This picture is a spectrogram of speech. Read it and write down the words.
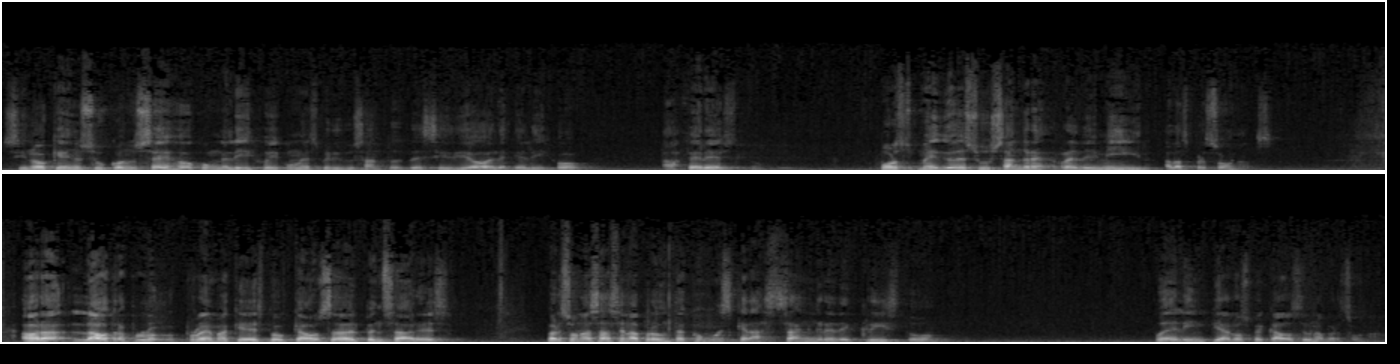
sino que en su consejo con el Hijo y con el Espíritu Santo decidió el, Hijo hacer esto. Por medio de su sangre redimir a las personas. Ahora, la otra problema que esto causa, el pensar es, personas hacen la pregunta, ¿cómo es que la sangre de Cristo puede limpiar los pecados de una persona?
